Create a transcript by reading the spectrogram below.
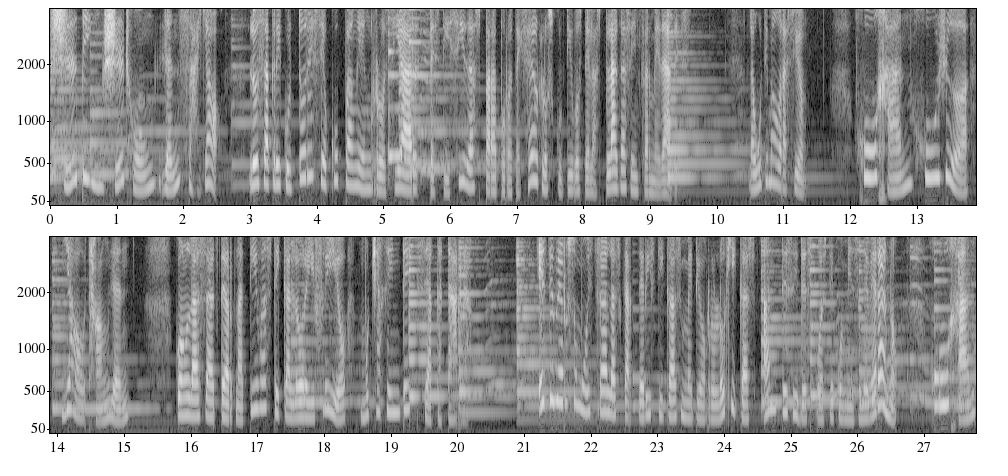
Shibing Shichong Ren Sayao los agricultores se ocupan en rociar pesticidas para proteger los cultivos de las plagas e enfermedades. La última oración. Hu han hu re yao tang ren. Con las alternativas de calor y frío, mucha gente se acatarra. Este verso muestra las características meteorológicas antes y después de comienzo de verano. Hu han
